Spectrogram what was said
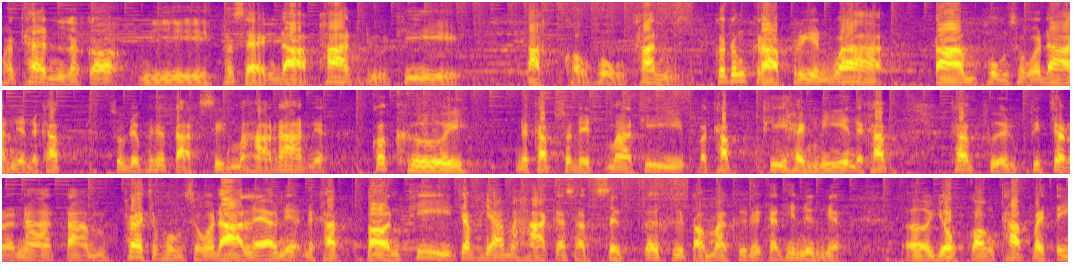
พระแท่น แล้วก็มีพระแสงดาบพาดอยู่ที่ตักของพระองค์ท่าน ก็ต้องกราบเรียนว่าตามพงศาวดารเนี่ยนะครับ สมเด็จพระเจ้าตากสินมหาราชเนี่ยก็เคยนะครับเสด็จมาที่ประทับที่แห่งนี้นะครับ ถ้าเผื่อพิจารณาตามพระราชพงศาวดารแล้วเนี่ยนะครับ ตอนที่เจ้าพระยามหากษัตริย์ศึกก็คือต่อมาคือรัชกาลที่หนึ่งเนี่ยยกกองทัพไปตี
